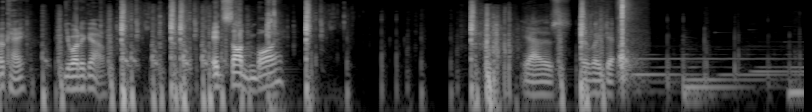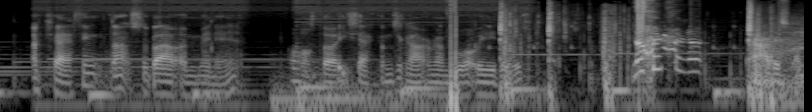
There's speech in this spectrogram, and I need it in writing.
Okay, you wanna go? It's on, boy. Yeah, there's no way get. Okay, I think that's about a minute or 30 seconds. I can't remember what we did. No, no, no. Ah, this one.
